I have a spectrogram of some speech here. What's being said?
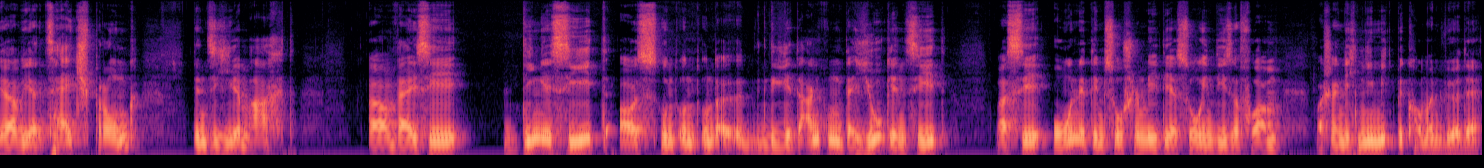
ja, wie ein Zeitsprung, den sie hier macht, äh, weil sie Dinge sieht aus, und, und, und äh, die Gedanken der Jugend sieht, was sie ohne dem Social Media so in dieser Form wahrscheinlich nie mitbekommen würde.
